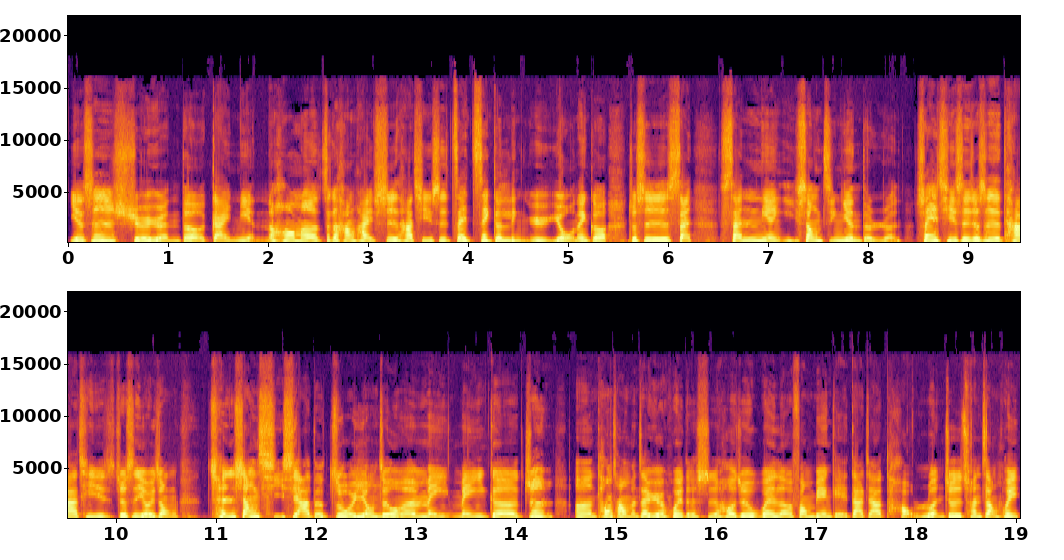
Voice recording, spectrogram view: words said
也是学员的概念。然后呢，这个航海士他其实是在这个领域有那个就是三三年以上经验的人，所以其实就是他其实就是有一种承上启下的作用。就是我们每每一个，就是嗯，通常我们在约会的时候，就是为了方便给大家讨论，就是船长会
